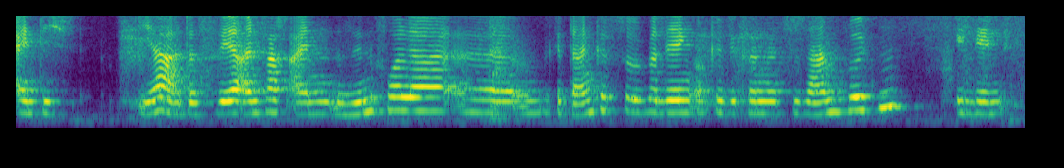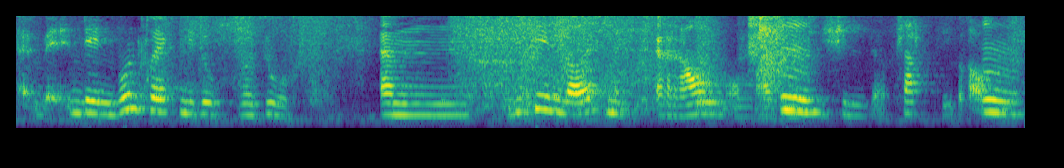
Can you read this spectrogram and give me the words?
eigentlich, ja, das wäre einfach ein sinnvoller äh, Gedanke zu überlegen, okay, wie können wir zusammenrücken? In den, äh, in den Wohnprojekten, die du versuchst, ähm, wie gehen Leute mit Raum um, also mm. mit wie viel Platz sie brauchen? Mm.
